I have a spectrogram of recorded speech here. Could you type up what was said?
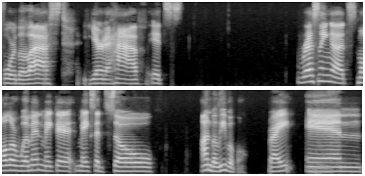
for the last year and a half. It's wrestling at smaller women make it makes it so unbelievable, right? Mm-hmm. And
